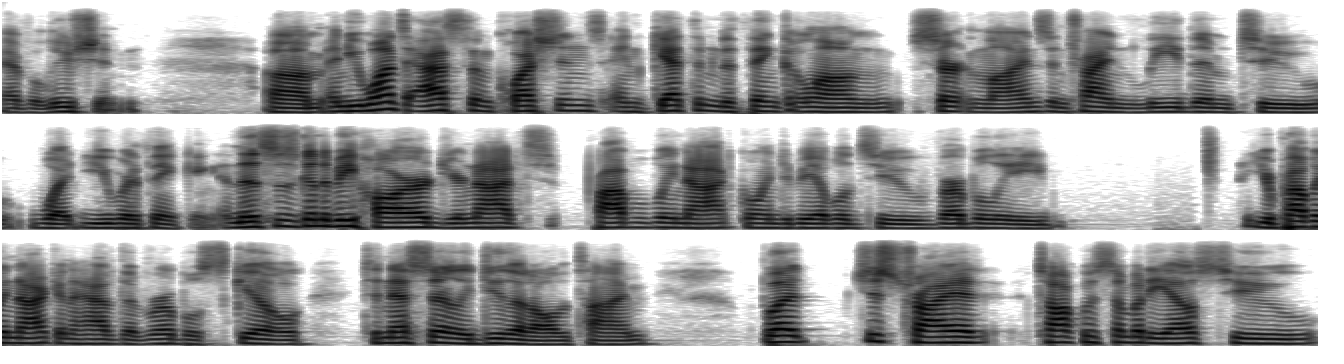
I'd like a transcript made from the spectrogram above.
evolution. Um, and you want to ask them questions and get them to think along certain lines and try and lead them to what you were thinking. And this is going to be hard. You're not probably not going to be able to verbally. You're probably not going to have the verbal skill to necessarily do that all the time, but just try it. Talk with somebody else who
